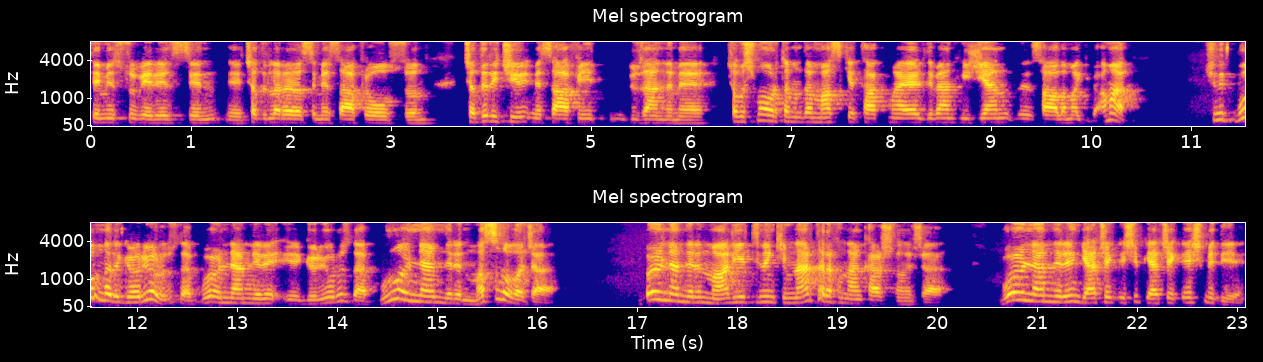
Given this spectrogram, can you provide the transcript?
temiz su verilsin, e, çadırlar arası mesafe olsun çadır içi mesafeyi düzenleme, çalışma ortamında maske takma, eldiven, hijyen e, sağlama gibi. Ama şimdi bunları görüyoruz da, bu önlemleri e, görüyoruz da bu önlemlerin nasıl olacağı, bu önlemlerin maliyetinin kimler tarafından karşılanacağı, bu önlemlerin gerçekleşip gerçekleşmediği,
